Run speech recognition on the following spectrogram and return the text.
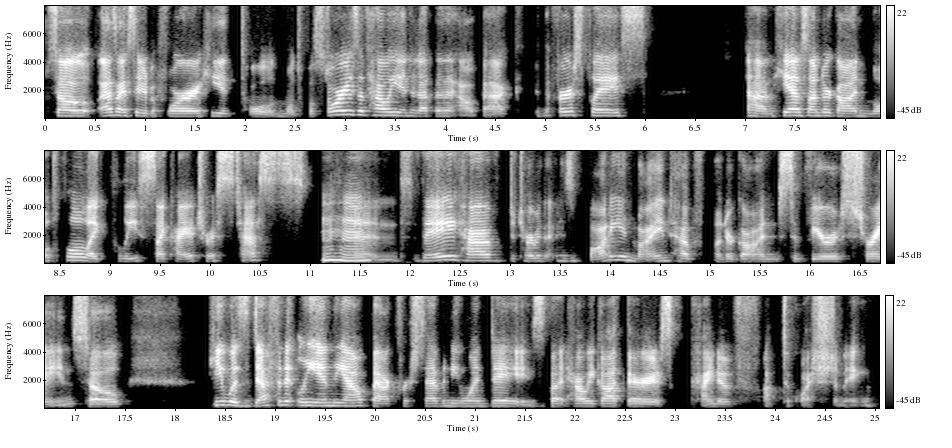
so as I stated before, he had told multiple stories of how he ended up in the outback in the first place. Um, he has undergone multiple like police psychiatrist tests Mm-hmm. and they have determined that his body and mind have undergone severe strain so he was definitely in the outback for 71 days, but how he got there is kind of up to questioning.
